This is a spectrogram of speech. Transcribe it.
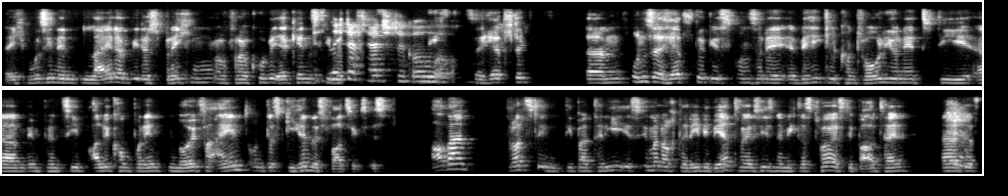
Ich muss Ihnen leider widersprechen, Frau Kube, ihr kennt es. Nicht das Herzstück, oh. Nicht unser Herzstück. Ähm, unser Herzstück ist unsere Vehicle Control Unit, die ähm, im Prinzip alle Komponenten neu vereint und das Gehirn des Fahrzeugs ist. Aber trotzdem, die Batterie ist immer noch der Rede wert, weil sie ist nämlich das teuerste Bauteil. äh, das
